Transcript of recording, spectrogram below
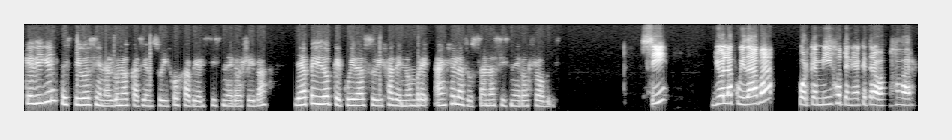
Que diga el testigo si en alguna ocasión su hijo Javier Cisneros Riva le ha pedido que cuida a su hija de nombre Ángela Susana Cisneros Robles. Sí, yo la cuidaba porque mi hijo tenía que trabajar.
